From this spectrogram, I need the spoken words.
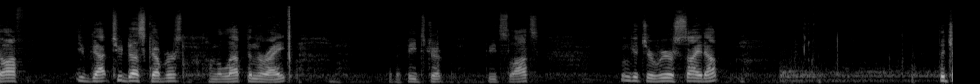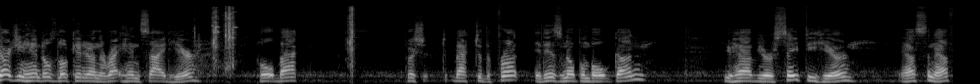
off, you've got two dust covers on the left and the right for the feed strip, feed slots. You can get your rear sight up. The charging handle is located on the right hand side here. Pull back, push it back to the front. It is an open bolt gun. You have your safety here, S and F.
